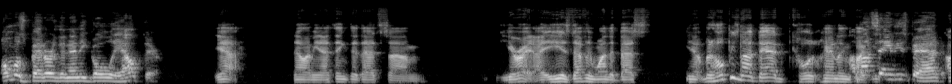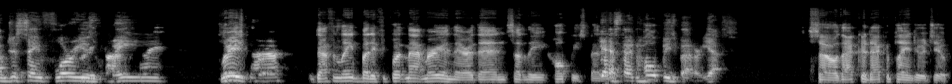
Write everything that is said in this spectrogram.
almost better than any goalie out there. Yeah, no, I mean, I think that that's um, you're right. I, he is definitely one of the best. You know, but Holtby's not bad handling. I'm puck. not saying he's bad. I'm just saying Fleury is way Fleury's better, definitely. But if you put Matt Murray in there, then suddenly Holtby's better. Yes, then Holtby's better. Yes. So that could that could play into it too.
